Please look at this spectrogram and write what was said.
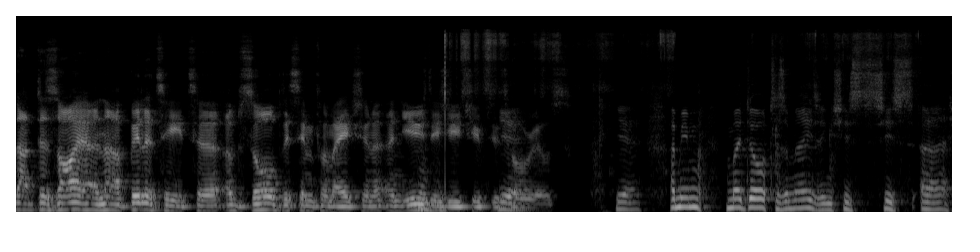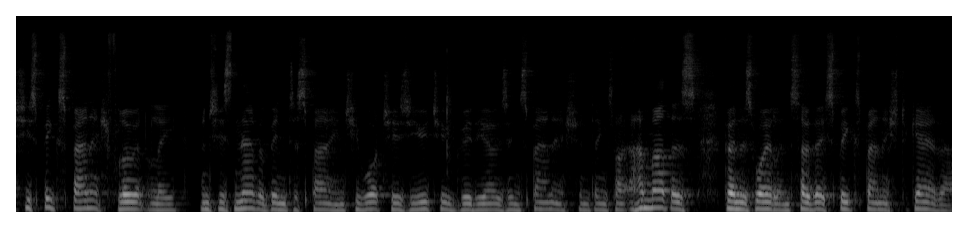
that desire and that ability to absorb this information and use these mm-hmm. YouTube tutorials. Yeah. yeah. I mean, my daughter's amazing. She's she's uh, she speaks Spanish fluently, and she's never been to Spain. She watches YouTube videos in Spanish and things like. Her mother's Venezuelan, so they speak Spanish together.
